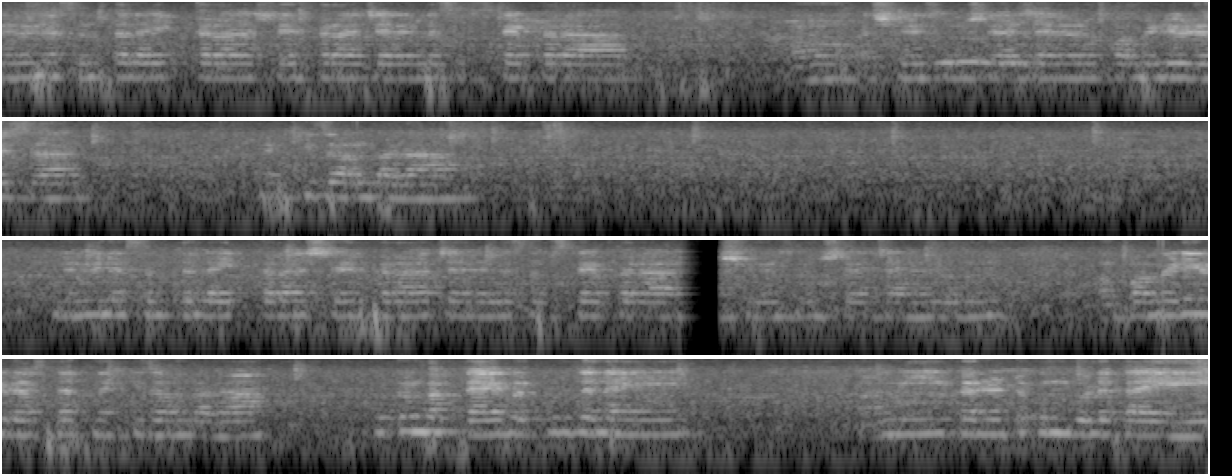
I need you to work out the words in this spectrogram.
नवीन असेल तर लाईक करा शेअर करा चॅनलला सबस्क्राईब करा. असे सोशल चॅनल कॉमेडी व्हिडिओ असतात नक्की जाऊन बघा. नवीन असेल तर लाईक करा शेअर करा चॅनलला सबस्क्राईब करा. अश्विनी सोशल चॅनलवरून कॉमेडी व्हिडिओ असतात नक्की जाऊन बघा. कुठून बघताय? भरपूर जण आहे. आम्ही कर्नाटकहून बोलत आहे.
